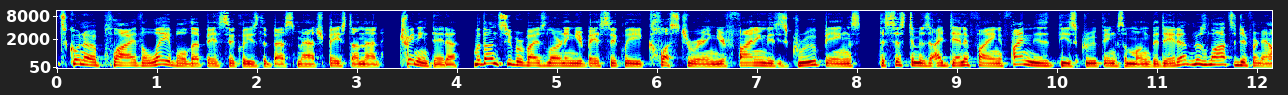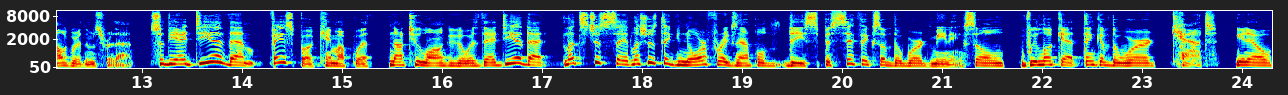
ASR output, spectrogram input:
it's going to apply the label that basically is the best match based on that training data. With unsupervised learning, you're basically clustering. You're finding these groupings. The system is identifying and finding these, groupings among the data. There's lots of different algorithms for that. So the idea that Facebook came up with not too long ago was the idea that let's just say, let's just ignore, for example, the specifics of the word meaning. So if we look at, think of the word cat, you know,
